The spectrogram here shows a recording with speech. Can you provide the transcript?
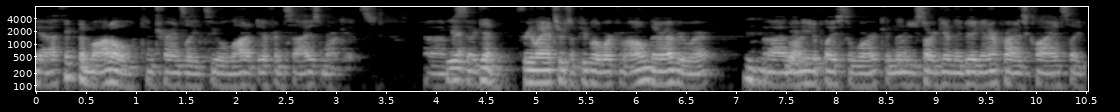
Yeah, I think the model can translate to a lot of different size markets. Uh, 'cause Yeah. again, freelancers and people that work from home, they're everywhere. Mhm. Uh, Right. They need a place to work, and then you start getting the big enterprise clients like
